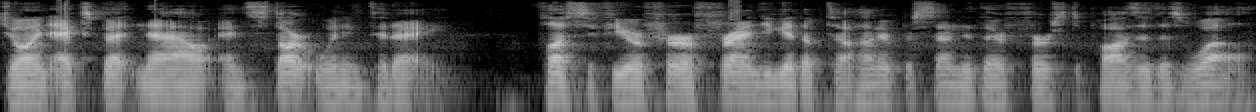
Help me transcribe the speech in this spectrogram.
Join XBet now and start winning today. Plus, if you refer a friend, you get up to 100% of their first deposit as well.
